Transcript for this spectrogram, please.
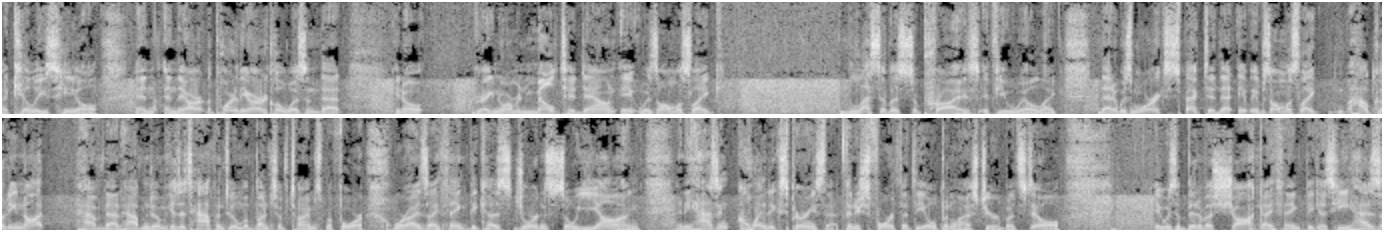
Achilles heel. And and the art, the point of the article wasn't that you know Greg Norman melted down. It was almost like less of a surprise, if you will, like that it was more expected. That it, it, was almost like, how could he not have that happen to him? Because it's happened to him a bunch of times before. Whereas I think because Jordan's so young and he hasn't quite experienced that, finished fourth at the Open last year, but still, it was a bit of a shock, I think, because he has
